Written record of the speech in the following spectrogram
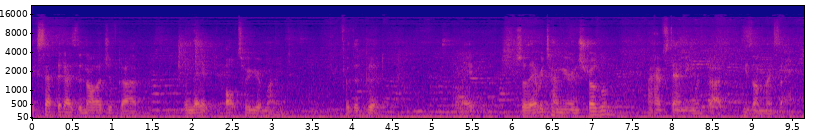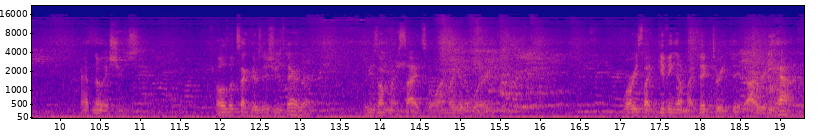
Accept it as the knowledge of God and let it alter your mind for the good. Right? So that every time you're in struggle, I have standing with God. He's on my side. I have no issues. Oh, it looks like there's issues there though. But he's on my side, so why am I going to worry? Worry's like giving up my victory that I already have.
